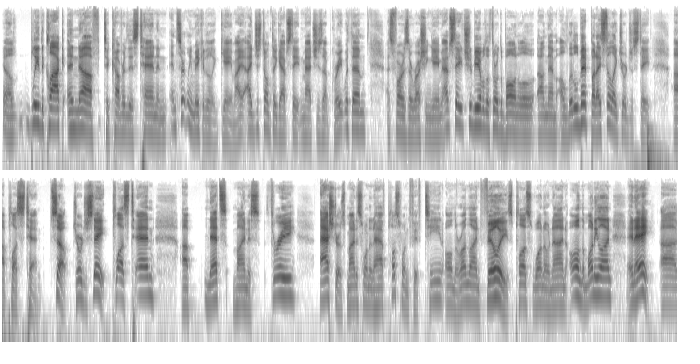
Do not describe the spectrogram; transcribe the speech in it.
you know, bleed the clock enough to cover this 10 and, and certainly make it a game. I, I just don't think App State matches up great with them as far as their rushing game. App State should be able to throw the ball little, on them a little bit, but I still like Georgia State uh, plus 10. So Georgia State plus 10, uh, Nets minus three. Astros minus one and a half, plus 115 on the run line. Phillies plus 109 on the money line. And hey, uh,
